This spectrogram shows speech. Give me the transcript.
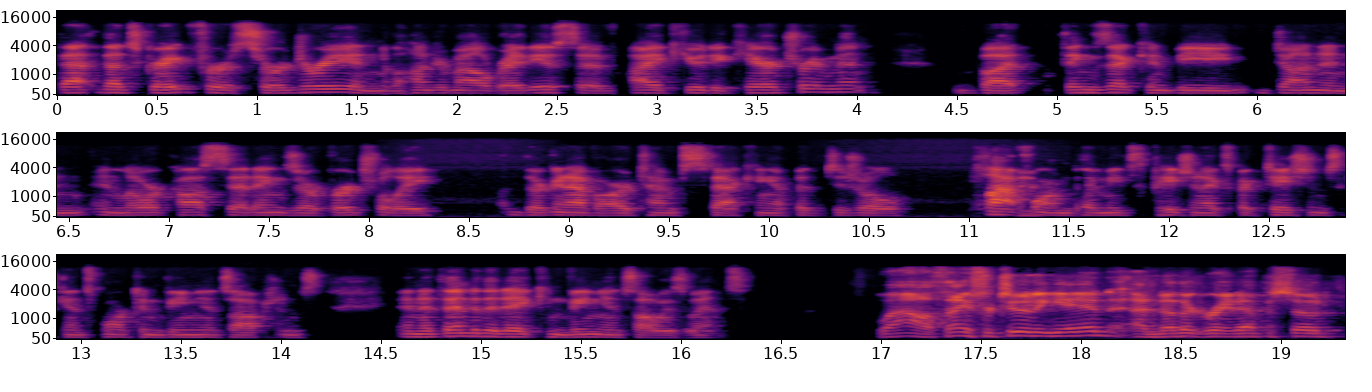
that that's great for surgery and the 100 mile radius of high acuity care treatment but things that can be done in, in lower cost settings or virtually they're going to have a hard time stacking up a digital platform that meets patient expectations against more convenience options. And at the end of the day convenience always wins Wow. Thanks for tuning in. Another great episode.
